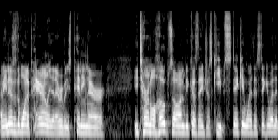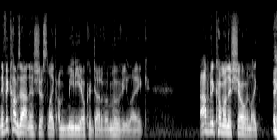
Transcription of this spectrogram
I mean, this is the one apparently that everybody's pinning their eternal hopes on because they just keep sticking with it, sticking with it. And if it comes out and it's just like a mediocre dud of a movie, like I'm gonna come on this show and like. I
